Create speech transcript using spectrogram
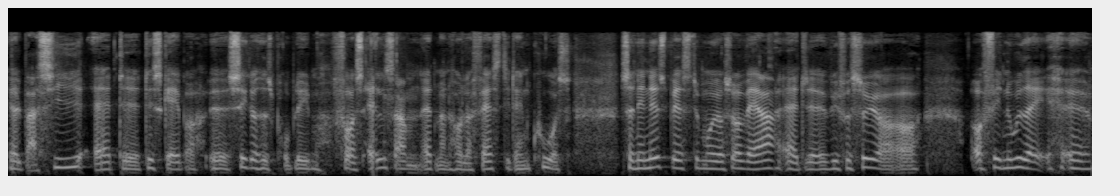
Jeg vil bare sige, at øh, det skaber øh, sikkerhedsproblemer for os alle sammen, at man holder fast i den kurs. Så det næstbedste må jo så være, at øh, vi forsøger at, at finde ud af, øh,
